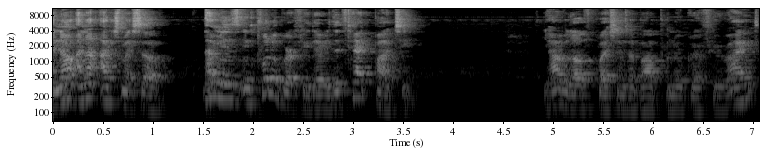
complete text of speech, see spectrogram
I now I now ask myself, that means in pornography, there is a third party. You have a lot of questions about pornography, right?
